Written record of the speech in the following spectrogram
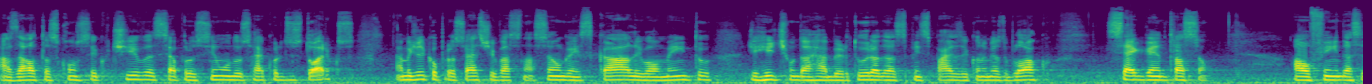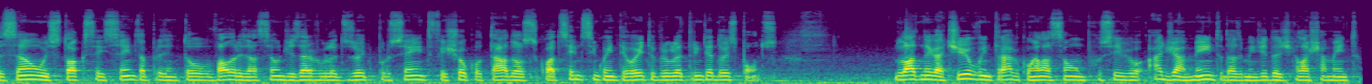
As altas consecutivas se aproximam dos recordes históricos à medida que o processo de vacinação ganha escala e o aumento de ritmo da reabertura das principais economias do bloco segue ganhando tração. Ao fim da sessão, o estoque 600 apresentou valorização de 0,18%, fechou cotado aos 458,32 pontos. Do lado negativo, o entrave com relação a um possível adiamento das medidas de relaxamento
